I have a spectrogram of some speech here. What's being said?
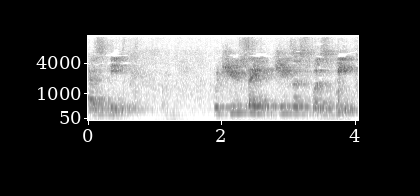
as meek. Would you say Jesus was weak?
